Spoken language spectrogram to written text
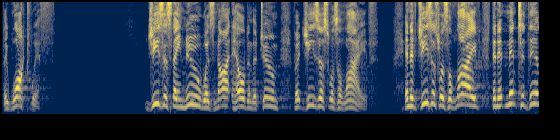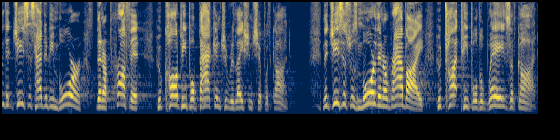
they walked with. Jesus, they knew, was not held in the tomb, but Jesus was alive. And if Jesus was alive, then it meant to them that Jesus had to be more than a prophet who called people back into relationship with God. That Jesus was more than a rabbi who taught people the ways of God.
